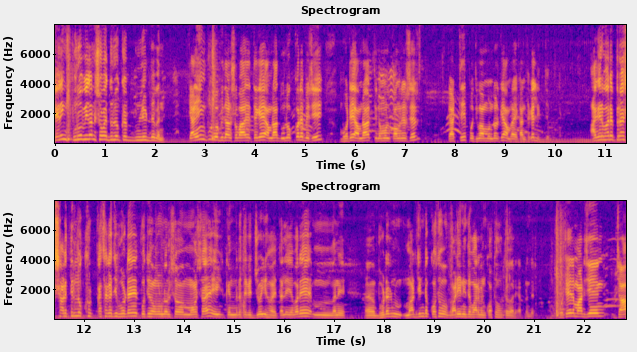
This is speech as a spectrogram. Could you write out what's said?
ক্যানিং পুরো বিধানসভায় দু লক্ষ লিড দেবেন? ক্যানিং পূর্ব বিধানসভা থেকে আমরা দু লক্ষের বেশি ভোটে আমরা তৃণমূল কংগ্রেসের প্রার্থী প্রতিমা মণ্ডলকে আমরা এখান থেকে লিড দেব। আগের বারে প্রায় সাড়ে তিন লক্ষর কাছাকাছি ভোটে প্রতিমা মণ্ডল মহাশয় এই কেন্দ্র থেকে জয়ী হয়। তাহলে এবারে মানে ভোটের মার্জিনটা কত বাড়িয়ে নিতে পারবেন? কত হতে পারে আপনাদের? ভোটের মার্জিন যা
